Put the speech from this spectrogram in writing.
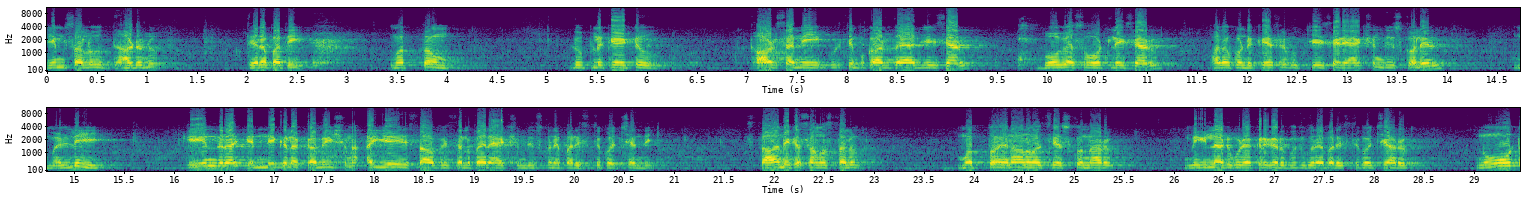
హింసలు దాడులు తిరుపతి మొత్తం డూప్లికేట్ కార్డ్స్ అన్ని గుర్తింపు కార్డు తయారు చేశారు. బోగస్ ఓట్లు వేశారు పదకొండు కేసులు బుక్ చేశారు యాక్షన్ తీసుకోలేదు. మళ్ళీ కేంద్ర ఎన్నికల కమిషన్ ఐఏఎస్ ఆఫీసర్లపైన యాక్షన్ తీసుకునే పరిస్థితికి వచ్చింది. స్థానిక సంస్థలు మొత్తం ఎనానమస్ చేసుకున్నారు. మిగిలినట్టు కూడా ఎక్కడికక్కడ గుద్దుకునే పరిస్థితికి వచ్చారు. నూట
